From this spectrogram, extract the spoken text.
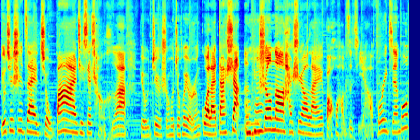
尤其是在酒吧啊这些场合啊，比如这个时候就会有人过来搭讪。嗯、女生呢还是要来保护好自己哈。For example,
